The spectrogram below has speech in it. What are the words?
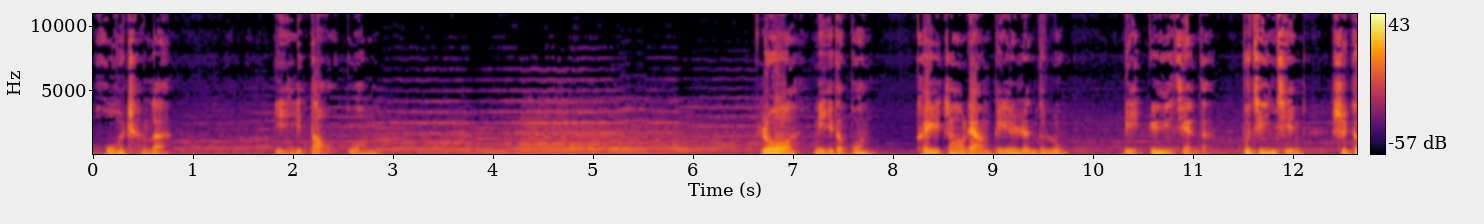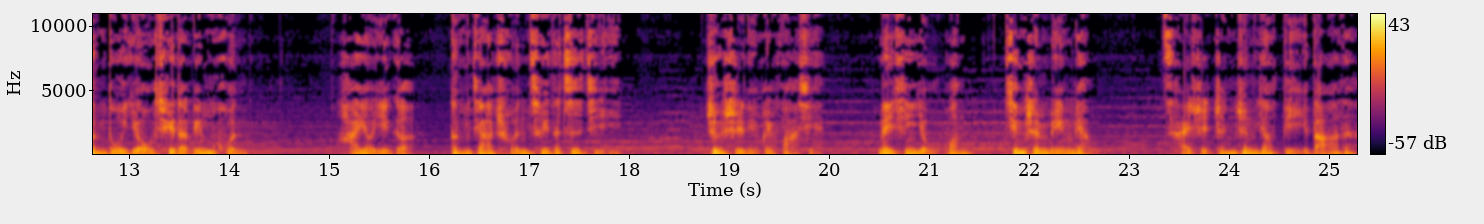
活成了一道光。若你的光可以照亮别人的路，你遇见的不仅仅是更多有趣的灵魂，还有一个更加纯粹的自己。这时你会发现，内心有光，精神明亮，才是真正要抵达的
